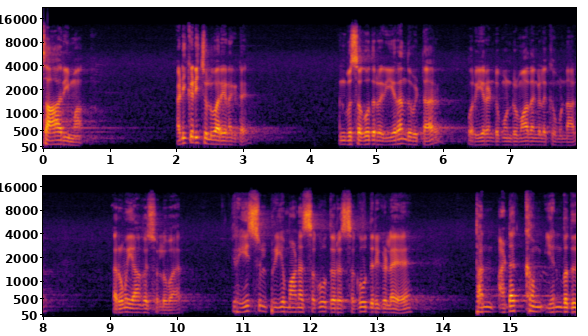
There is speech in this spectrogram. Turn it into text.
சாரிமா அடிக்கடி சொல்லுவார் எனக்கிட்ட. அன்பு சகோதரர் இறந்து விட்டார். ஒரு இரண்டு மூன்று மாதங்களுக்கு முன்னால். அருமையாக சொல்லுவார். இயேசுல் பிரியமான சகோதர சகோதரிகளை தன் அடக்கம் என்பது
